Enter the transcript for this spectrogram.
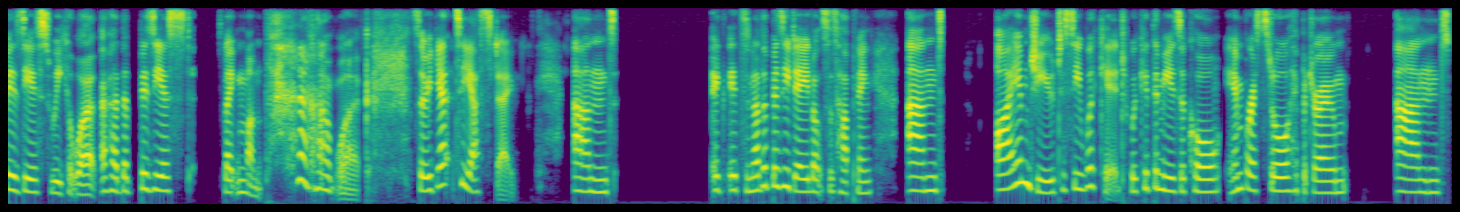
busiest week at work. I've had the busiest like month at work. So we get to yesterday and it, it's another busy day, lots is happening. And I am due to see Wicked, Wicked the musical in Bristol, Hippodrome. And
